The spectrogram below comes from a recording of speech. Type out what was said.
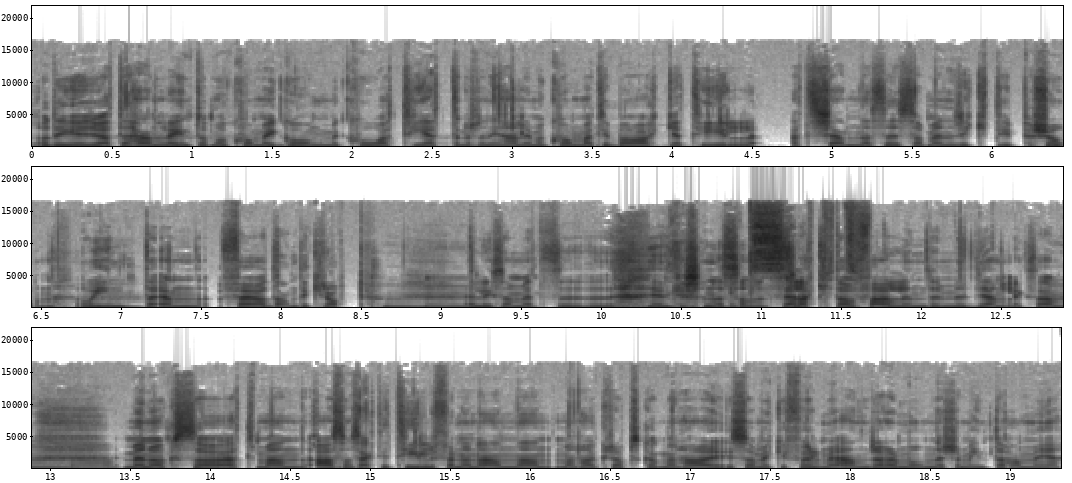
Och det är ju att det handlar inte om att komma igång med kåtheten utan det handlar om att komma tillbaka till att känna sig som en riktig person och inte en födande kropp. Eller liksom ett, det kan kännas som ett slaktavfall under midjan. Liksom. Men också att man ja, som sagt är till för någon annan. Man har, kroppskon- man har så mycket full med andra hormoner som inte har med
